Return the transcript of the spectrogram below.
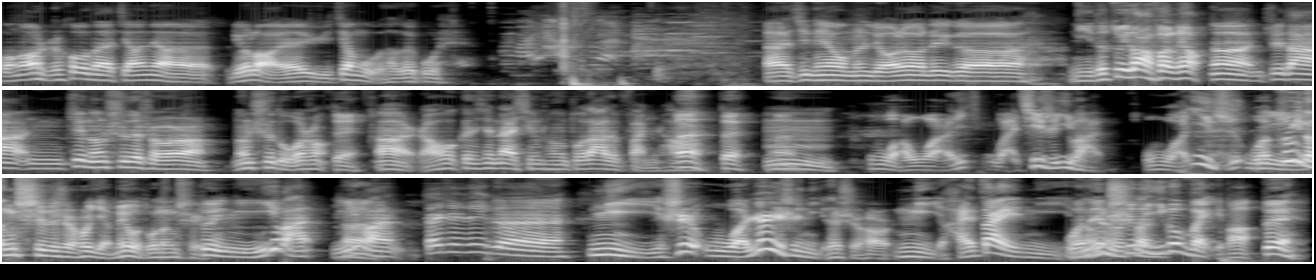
广告之后呢，讲讲刘老爷与酱骨头的故事。呃，今天我们聊聊这个，你的最大饭量，啊、你最大你最能吃的时候能吃多少？对啊，然后跟现在形成多大的反差？嗯，对，嗯，嗯，我我我其实一般，我一直我最能吃的时候也没有多能吃。，对你一般，你一嗯般，但是这个你是我认识你的时候，你还在你我能吃的一个尾巴，对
